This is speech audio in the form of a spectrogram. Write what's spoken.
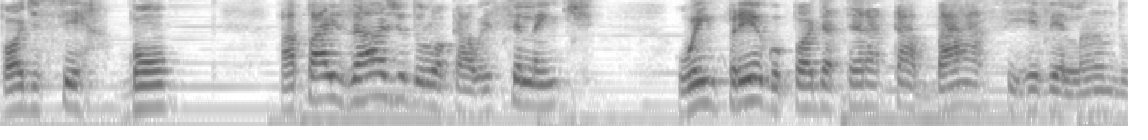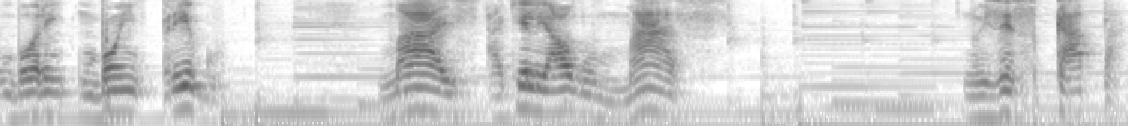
pode ser bom, a paisagem do local excelente, o emprego pode até acabar se revelando um bom, um bom emprego, mas aquele algo mais nos escapa,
